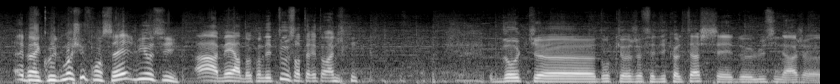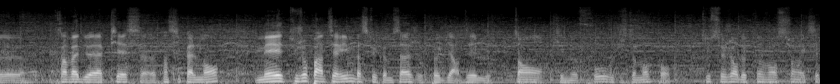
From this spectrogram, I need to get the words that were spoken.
Eh ben écoute, moi je suis français, lui aussi. Ah merde, donc on est tous en territoire ennemi. donc euh, donc euh, je fais du décolletage, c'est de l'usinage, euh, travail de la pièce euh, principalement, mais toujours pas intérim parce que comme ça je peux garder le temps qu'il me faut justement pour tout ce genre de conventions, etc.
